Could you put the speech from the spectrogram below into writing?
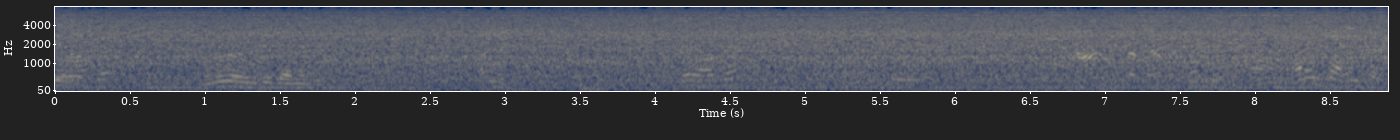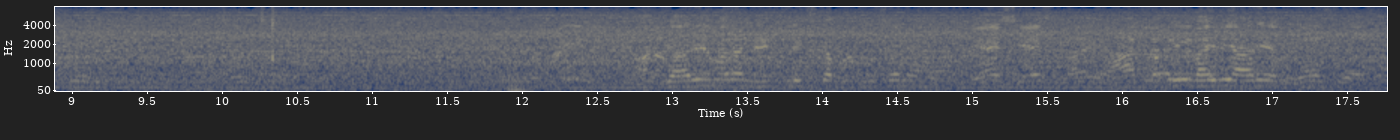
यहाँ पे बोलो जाने दो यहाँ पे आज जा रहे हैं हमारा नेटफ्लिक्स का प्रमोशन है। यस यस भाई। लग कपिल भाई भी आ रहे हैं। यस यस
